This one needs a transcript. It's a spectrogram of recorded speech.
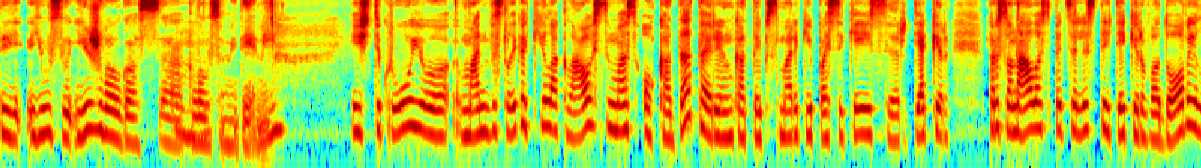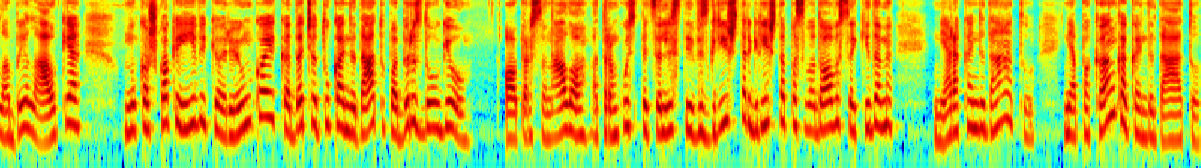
Tai jūsų įžvalgos klausom įdėmiai iš tikrųjų man visą laiką kyla klausimas o kada ta rinka taip smarkiai pasikeis? Ir tiek ir personalo specialistai tiek ir vadovai labai laukia nu kažkokio įvykio rinkoj kada čia tų kandidatų pabirs daugiau o personalo atrankų specialistai vis grįžta ir grįžta pas vadovus sakydami nėra kandidatų nepakanka kandidatų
